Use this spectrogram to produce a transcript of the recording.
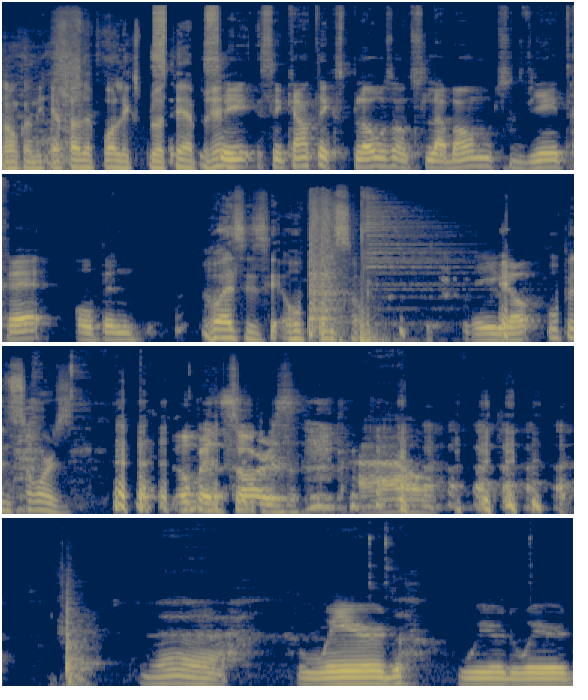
Donc, on est capable de pouvoir l'exploiter après. C'est c'est quand tu exploses en dessous de la bombe, tu deviens très open. Ouais, c'est c'est open source. There you go. Open source. Open source. Ow. ah, weird. Weird, weird.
